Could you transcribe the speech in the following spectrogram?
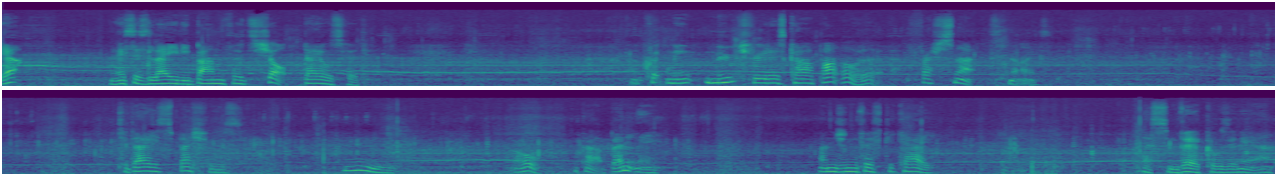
Yep. And this is Lady Bamford's shop, Daylesford. A quick mo mooch through this car park. Oh, look. Fresh snacks. Nice. Today's specials. Hmm. Oh, look at that Bentley. 150k. There's some vehicles in here.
